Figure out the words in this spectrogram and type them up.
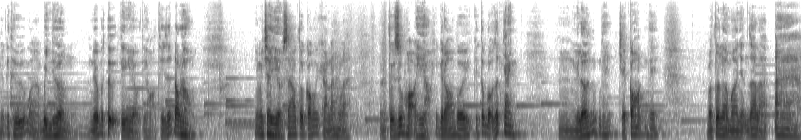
những cái thứ mà bình thường nếu mà tự tìm hiểu thì họ thấy rất đau đầu. Nhưng mà chả hiểu sao tôi có một cái khả năng là à, tôi giúp họ hiểu những cái đó với cái tốc độ rất nhanh. Ừ, người lớn cũng thế trẻ con cũng thế. Và tôi lờ mờ nhận ra là à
